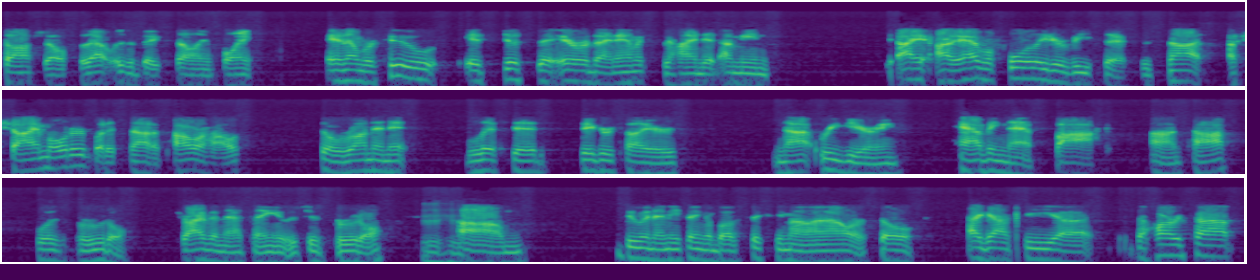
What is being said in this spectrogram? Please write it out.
the soft shell. So that was a big selling point. And number two, it's just the aerodynamics behind it. I mean, I, I have a four liter V6. It's not a shy motor, but it's not a powerhouse. So running it lifted, bigger tires, not regearing, having that box on top was brutal. Driving that thing, it was just brutal. Um, doing anything above 60 mile an hour. So I got the uh, the hard top.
